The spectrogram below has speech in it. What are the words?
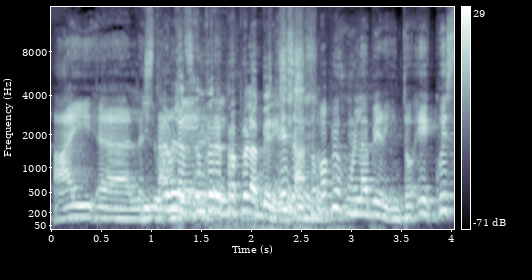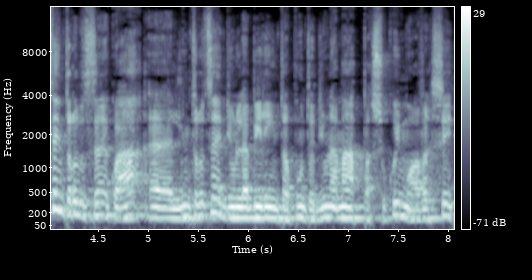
Hai eh, le Il è un, stanze vero e proprio labirinto. Esatto, proprio un labirinto. E questa introduzione qua, l'introduzione di un labirinto, appunto di una mappa su cui muoversi,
